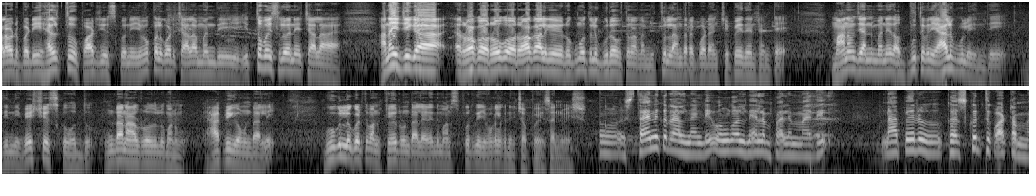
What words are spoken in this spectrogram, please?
అలవాటు పడి హెల్త్ పాటు చేసుకొని యువకులు కూడా చాలామంది యుక్త వయసులోనే చాలా అనైజీగా రోగ రోగ రోగాలకి రుగ్మతులకు గురవుతున్నారు నా మిత్రులందరికీ కూడా అని చెప్పేది ఏంటంటే మానవ జన్మ అనేది అద్భుతమైన యాలుగులైంది దీన్ని వేస్ట్ చేసుకోవద్దు. ఉండా నాలుగు రోజులు మనం హ్యాపీగా ఉండాలి. గూగుల్లో కొడితే మన పేరు ఉండాలి అనేది మనస్ఫూర్తిగా యువకులకు నేను చెప్పబోయే సన్నివేశం. స్థానికురాలనండి ఒంగోలు నీలంపాలెం మాది. నా పేరు కసుకుర్తి కోటమ్మ.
